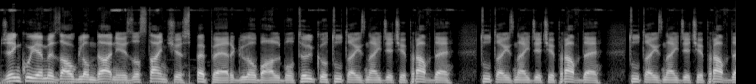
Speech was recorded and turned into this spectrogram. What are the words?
Dziękujemy za oglądanie. Zostańcie z PPR Global, bo tylko tutaj znajdziecie prawdę. Tutaj znajdziecie prawdę. Tutaj znajdziecie prawdę.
